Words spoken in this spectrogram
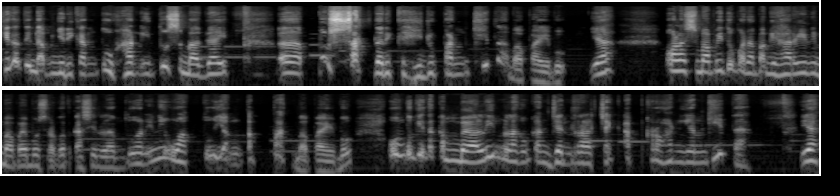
Kita tidak menjadikan Tuhan itu sebagai uh, pusat dari kehidupan kita Bapak Ibu. Ya, oleh sebab itu pada pagi hari ini Bapak Ibu saudara kasih dalam Tuhan ini waktu yang tepat Bapak Ibu untuk kita kembali melakukan general check up kerohanian kita. Ya,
